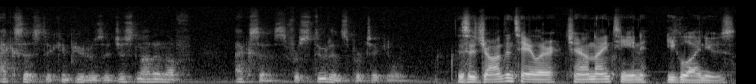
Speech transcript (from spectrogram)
access to computers. There's just not enough access for students, particularly. This is Jonathan Taylor, Channel 19, Eagle Eye News.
